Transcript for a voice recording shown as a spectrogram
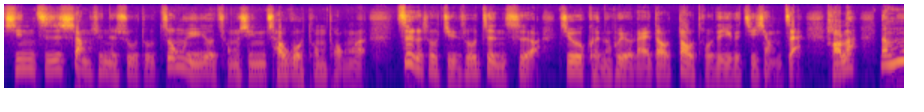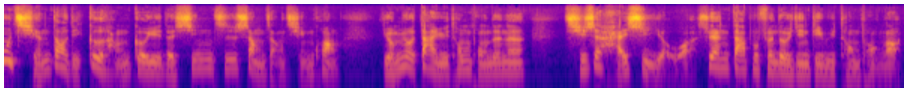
薪资上升的速度终于又重新超过通膨了。这个时候紧缩政策啊，就有可能会有来到到头的一个迹象在。好了，那目前到底各行各业的薪资上涨情况？有没有大于通膨的呢？其实还是有啊，虽然大部分都已经低于通膨了，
